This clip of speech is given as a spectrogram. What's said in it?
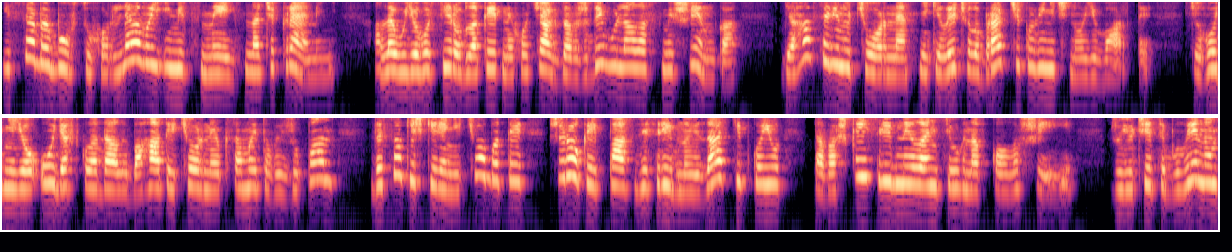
і себе був сухорлявий і міцний, наче кремінь, але у його сіро-блакитних очах завжди гуляла смішинка. Вдягався він у чорне, яке личило братчикові нічної варти. Сьогодні його одяг складали багатий чорний оксамитовий жупан, високі шкіряні чоботи, широкий пас зі срібною застіпкою та важкий срібний ланцюг навколо шиї. Жуючи цибулину,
